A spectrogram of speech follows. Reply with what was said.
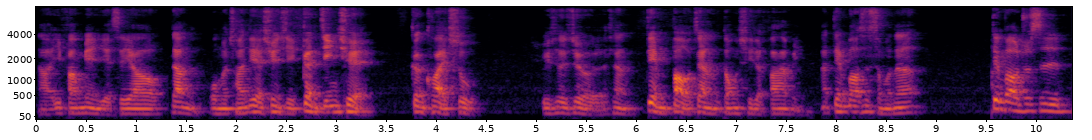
啊，一方面也是要让我们传递的讯息更精确、更快速，于是就有了像电报这样的东西的发明。那电报是什么呢？电报就是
